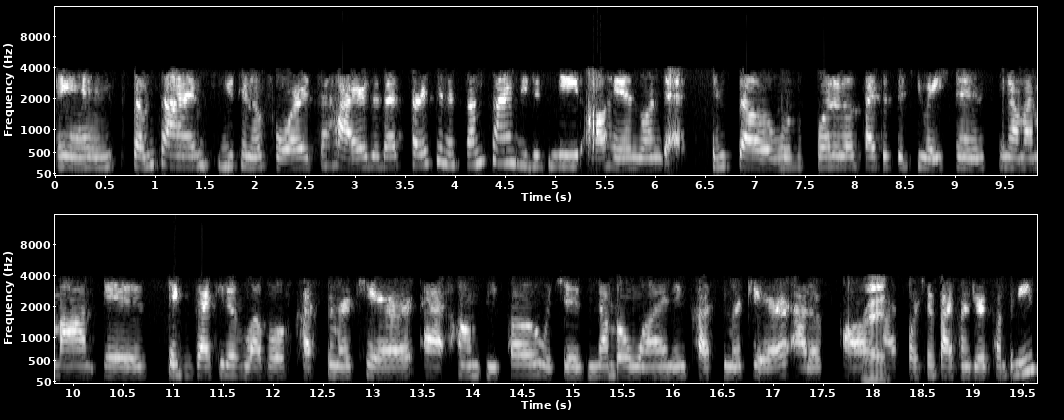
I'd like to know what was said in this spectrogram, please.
And sometimes you can afford to hire the best person, and sometimes you just need all hands on deck. And so it was one of those types of situations. You know, my mom is executive level of customer care at Home Depot, which is number one in customer care out of all right. Fortune 500 companies.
